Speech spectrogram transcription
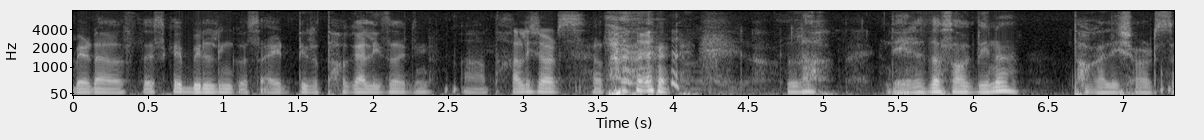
बेडा होस् त्यसकै बिल्डिङको साइडतिर थकाली छ नि। खाली सर्ट्स ल धेरै त सक्दिनँ थकाली सर्ट्स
